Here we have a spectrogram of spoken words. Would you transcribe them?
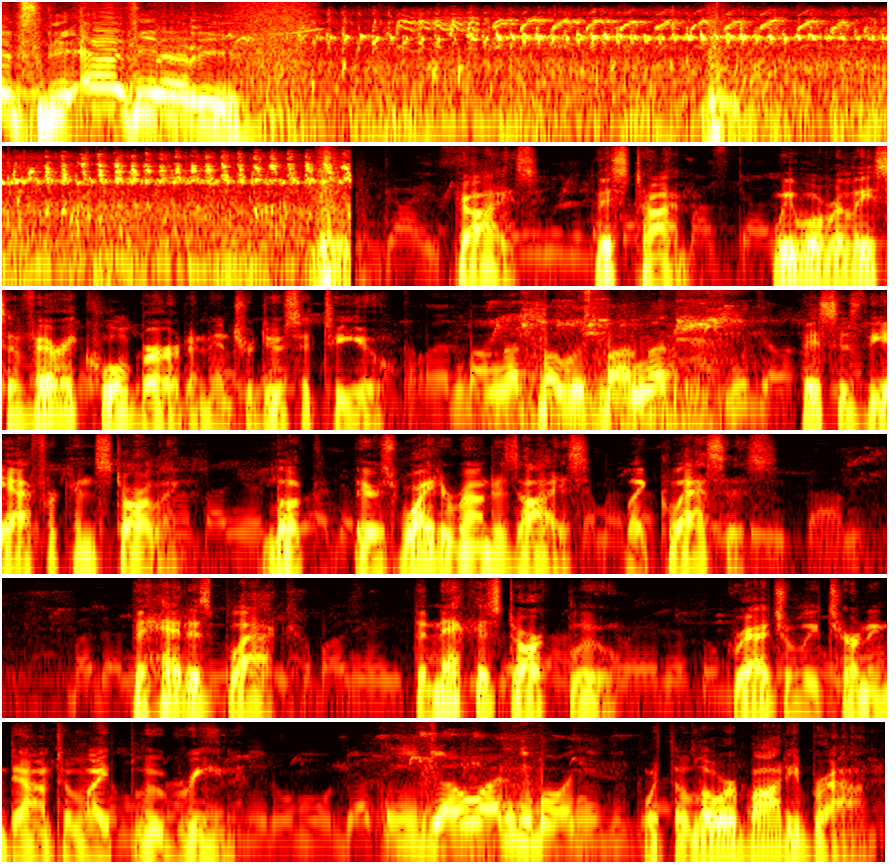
It's the aviary. Guys, this time, we will release a very cool bird and introduce it to you. Keren banget, bagus banget. Ini jalan This is the African starling. Look, there's white around his eyes, like glasses. The head is black. The neck is dark blue, gradually turning down to light blue green, muda kehijauan di bawahnya juga with the lower body brown.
